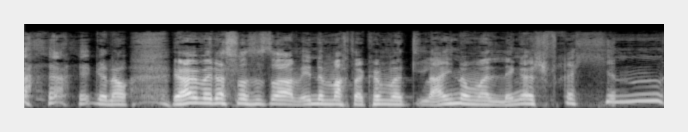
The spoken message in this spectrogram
genau. Ja, über das, was es da am Ende macht, da können wir gleich nochmal länger sprechen.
